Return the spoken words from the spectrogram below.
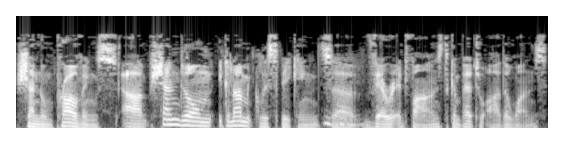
Shandong province. Uh, Shandong, economically speaking, is mm -hmm. very advanced compared to other ones,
